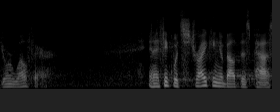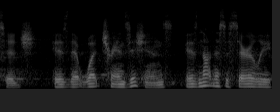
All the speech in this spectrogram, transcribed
your welfare. And I think what's striking about this passage is that what transitions is not necessarily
